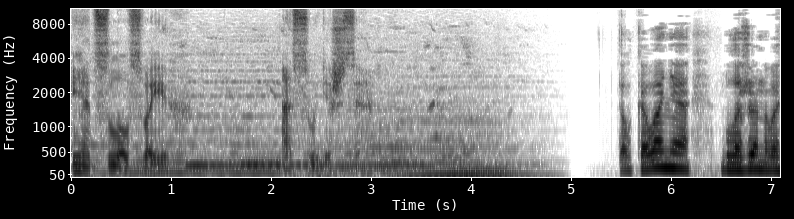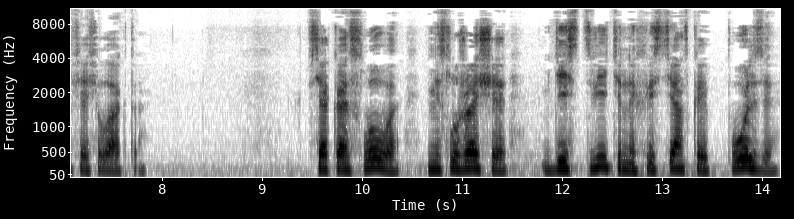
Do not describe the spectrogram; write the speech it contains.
и от слов своих осудишься. Толкование блаженного Феофилакта. Всякое слово, не служащее действительной христианской пользе,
